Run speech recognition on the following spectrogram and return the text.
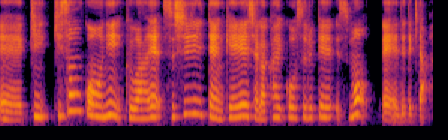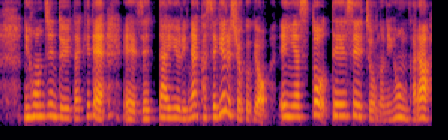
えー、既存校に加え、寿司店経営者が開校するケースも、えー、出てきた。日本人というだけで、えー、絶対有利な稼げる職業、円安と低成長の日本から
